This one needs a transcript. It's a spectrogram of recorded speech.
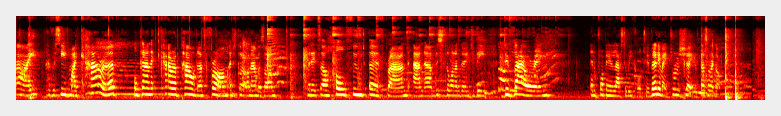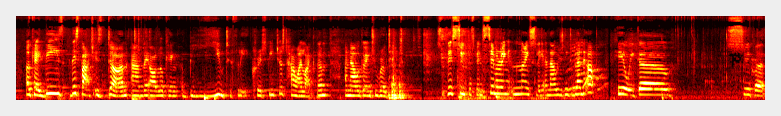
I have received my carob, organic carob powder from, I just got it on Amazon, but it's a Whole Food Earth brand, and um, this is the one I'm going to be devouring. It'll probably last a week or two. But anyway, just wanted to show you, that's what I got. Okay, these, this batch is done and they are looking beautifully crispy, just how I like them. And now we're going to rotate. So this soup has been simmering nicely and now we just need to blend it up. Here we go. Super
